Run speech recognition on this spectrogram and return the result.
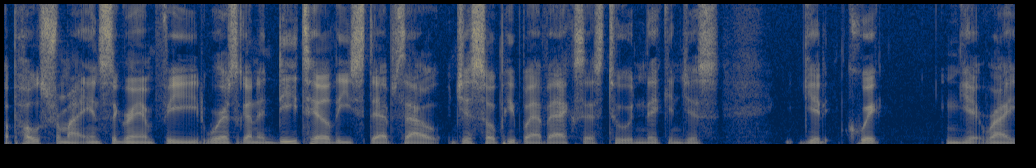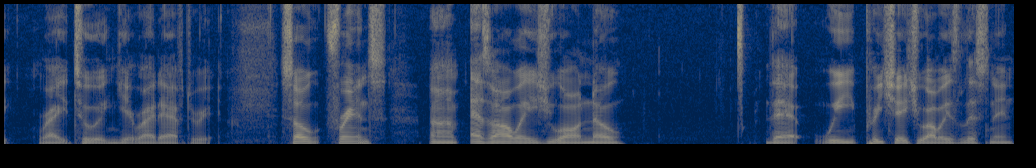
a post from my Instagram feed where it's gonna detail these steps out just so people have access to it and they can just get quick and get right right to it and get right after it. So friends, um, as always, you all know that we appreciate you always listening.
